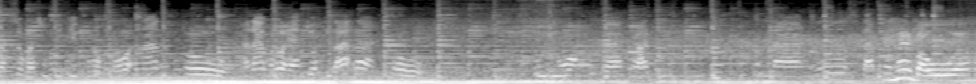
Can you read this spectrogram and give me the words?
Bakso bakso biji pro-pro nan. Oh. Anak melok yang cuah gila lah. Oh. Buyuang kah lagi. Undang terus tapi. Namanya bau.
